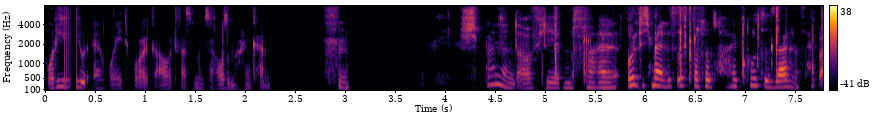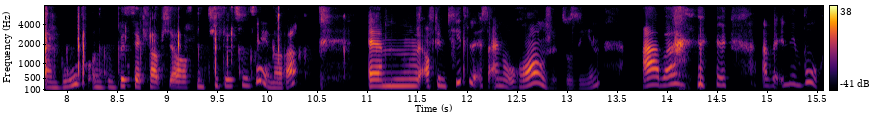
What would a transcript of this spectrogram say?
Bodyweight-Workout, was man zu Hause machen kann. Spannend auf jeden Fall. Und ich meine, es ist doch total cool zu sagen, ich habe ein Buch und du bist ja, glaube ich, auch auf dem Titel zu sehen, oder? Ähm, auf dem Titel ist eine Orange zu sehen, aber, aber in dem Buch,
